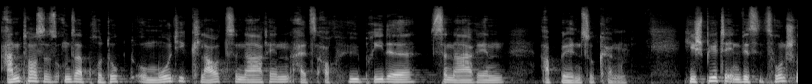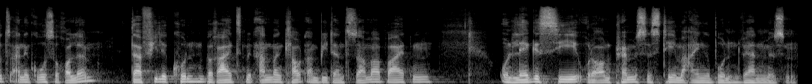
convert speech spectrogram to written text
Antos ist unser Produkt, um Multi-Cloud-Szenarien als auch hybride Szenarien abbilden zu können. Hier spielt der Investitionsschutz eine große Rolle, da viele Kunden bereits mit anderen Cloud-Anbietern zusammenarbeiten und Legacy- oder On-Premise-Systeme eingebunden werden müssen.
